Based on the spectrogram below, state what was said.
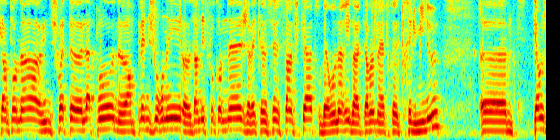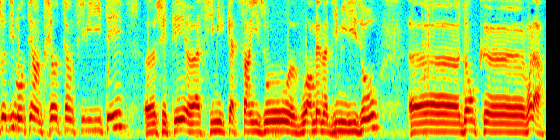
quand on a une chouette lapone en pleine journée dans des flocons de neige avec un 500 f4, ben on arrive à quand même à être très lumineux. Quand je dis monter en très haute sensibilité, c'était à 6400 ISO, voire même à 10 000 ISO. Euh, donc euh, voilà.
